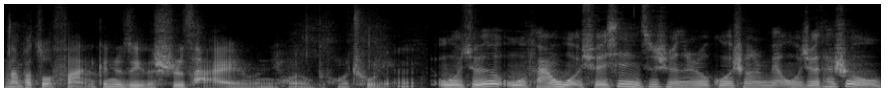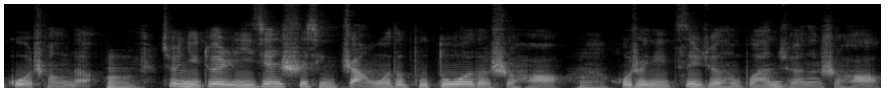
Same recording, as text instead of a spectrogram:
哪怕做饭，你根据自己的食材什么，你会有不同的处理。我觉得我反正我学心理咨询的这个过程里面，我觉得它是有个过程的。嗯，就你对一件事情掌握的不多的时候，嗯，或者你自己觉得很不安全的时候，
